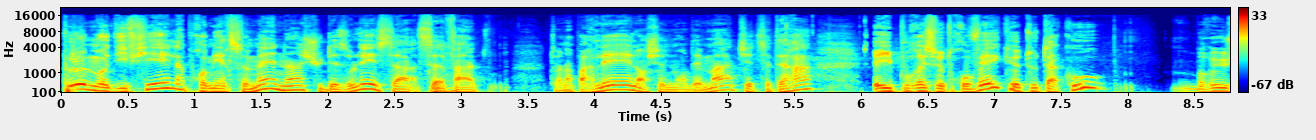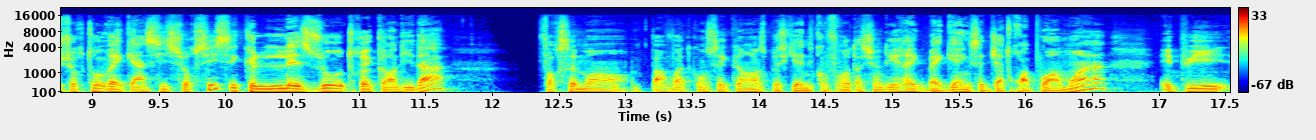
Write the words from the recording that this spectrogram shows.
peut modifier la première semaine. Hein, je suis désolé, ça, enfin, tu en as parlé, l'enchaînement des matchs, etc. Et il pourrait se trouver que tout à coup, Bruges se retrouve avec un 6 sur 6 et que les autres candidats, forcément, par voie de conséquence, parce qu'il y a une confrontation directe, ben, Gang, c'est déjà 3 points en moins. Et puis,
